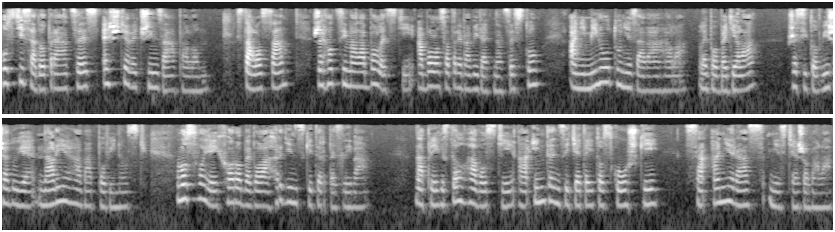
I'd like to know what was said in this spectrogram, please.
Pustí sa do práce s ešte väčším zápalom. Stalo sa, že hoci mala bolesti a bolo sa treba vydať na cestu, ani minútu nezaváhala, lebo vedela, že si to vyžaduje naliehavá povinnosť. Vo svojej chorobe bola hrdinsky trpezlivá. Napriek zdlhavosti a intenzite tejto skúšky sa ani raz nestiažovala.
